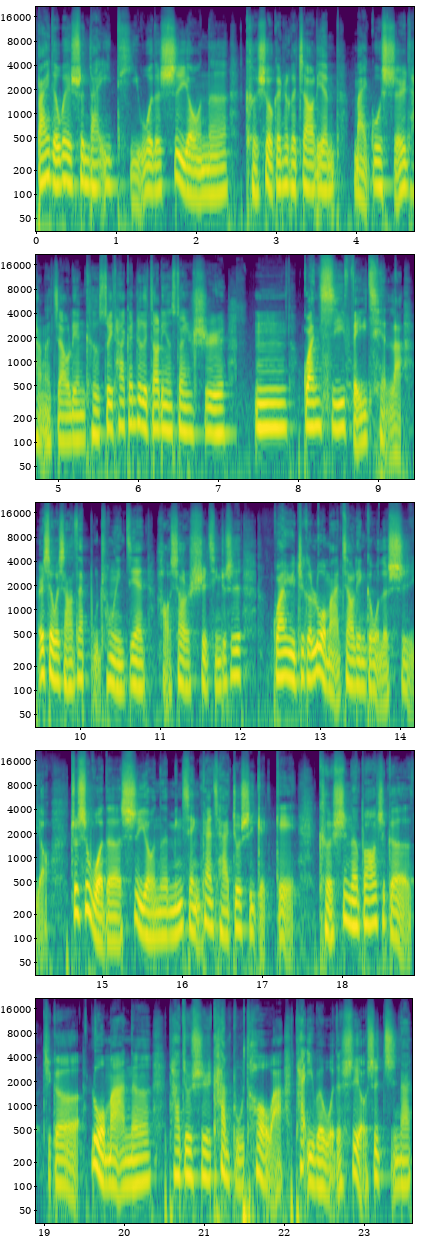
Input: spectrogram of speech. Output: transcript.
By the way，顺带一提，我的室友呢可是有跟这个教练买过十二堂的教练课，所以他跟这个教练算是嗯关系匪浅啦。而且我想要再补充一件好笑的事情，就是。关于这个落马教练跟我的室友，就是我的室友呢，明显看起来就是一个 gay，可是呢，不知道这个这个落马呢，他就是看不透啊，他以为我的室友是直男，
